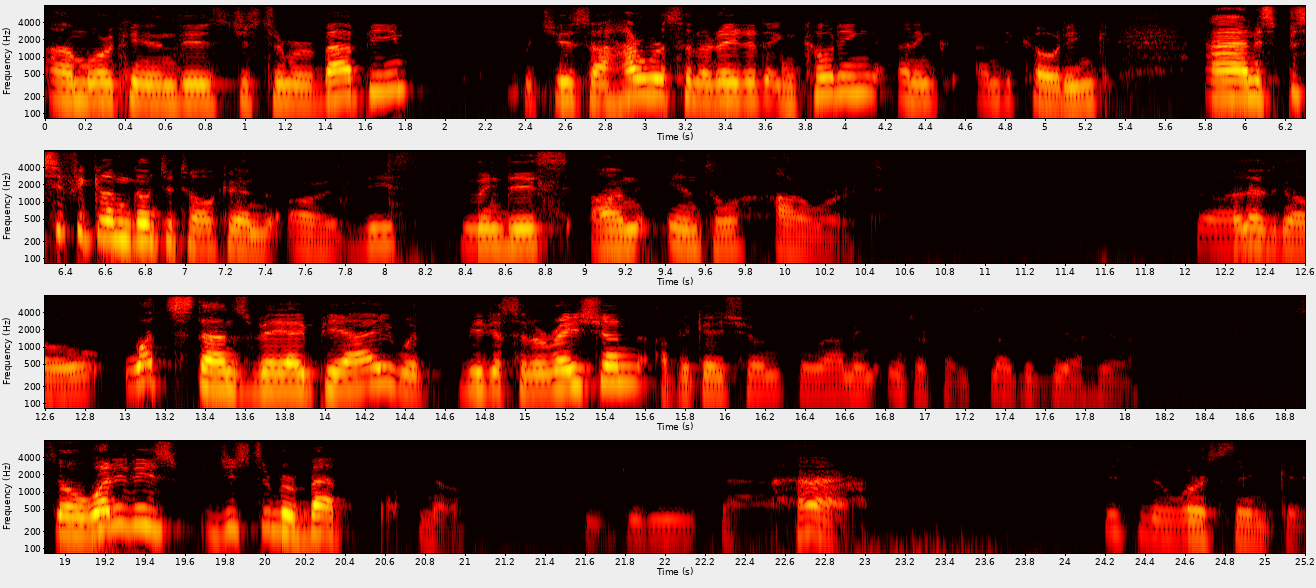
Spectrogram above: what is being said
I'm working in this GStreamer VAAPI, which is a hardware-accelerated encoding and, and, decoding. And specifically, I'm going to talk on or this, doing this on Intel hardware. So let's go. What stands by API with video acceleration, application, programming, interface? No big deal here. So what it is, GStreamer BAP? No. Getting, aha. This is the worst thing. Okay,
